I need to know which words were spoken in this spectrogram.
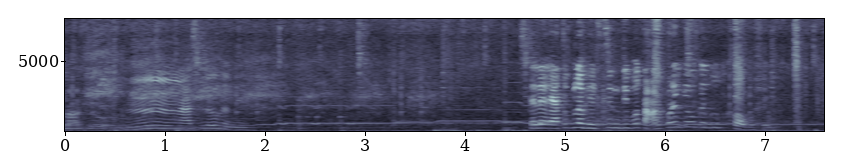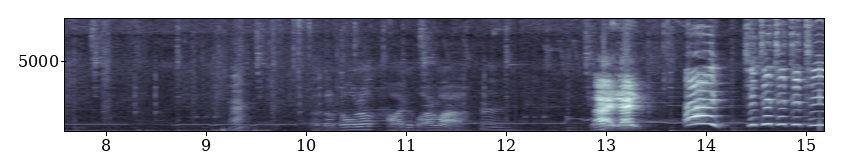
নাচলেও হুম নাচলেও হবে। তাহলে এতগুলা ভ্যাকসিন দিব তারপরে কি ওকে দুধ খাওয়াবো সেই? হ্যাঁ এতটা ওরা খাওয়াতে পারবা এই, এই! এই ছি ছি ছি ছি ছি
